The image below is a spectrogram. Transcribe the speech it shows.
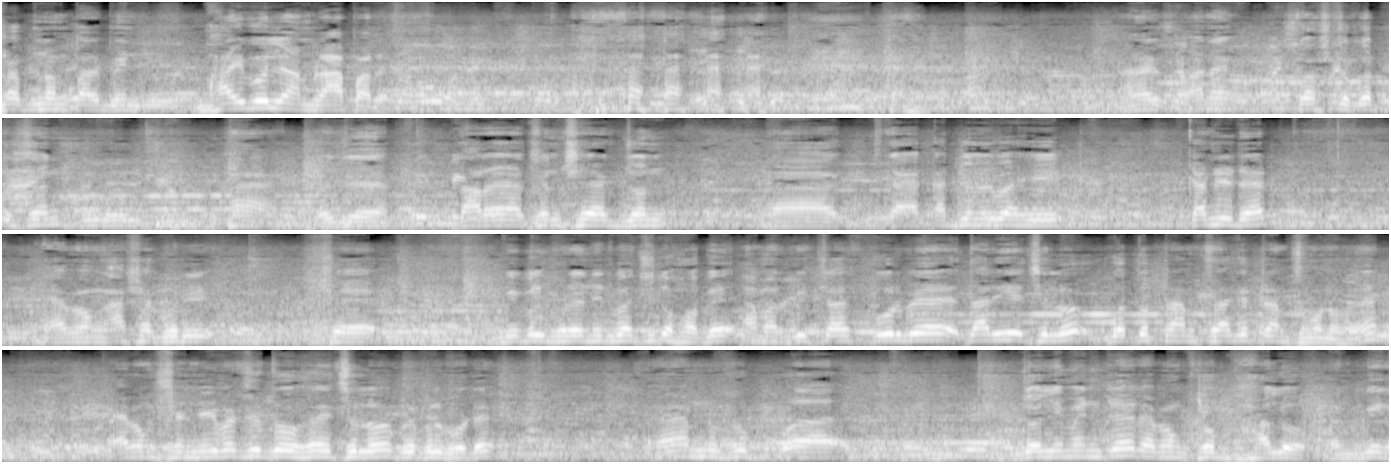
শবনম পারবেন ভাই বলে আমরা আপারে। অনেক অনেক কষ্ট করতেছেন। হ্যাঁ ওই যে দাঁড়ায় আছেন সে একজন কার্যনির্বাহী ক্যান্ডিডেট এবং আশা করি সে বিপুল ভোটে নির্বাচিত হবে। আমার বিশ্বাস পূর্বে দাঁড়িয়েছিল গত ট্রাম্প আগের ট্রাম্প মনে হয় এবং সে নির্বাচিত হয়েছিল বিপুল ভোটে। এমনি খুব ডলিমেন্টের এবং খুব ভালো বিগ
